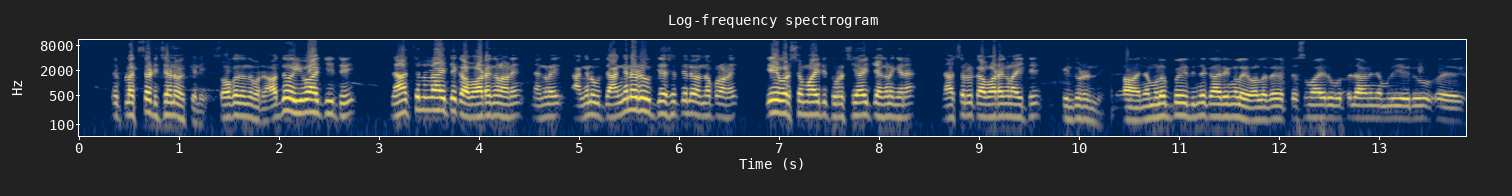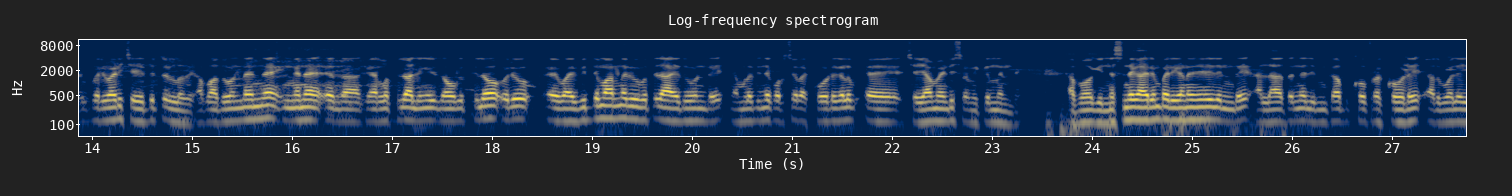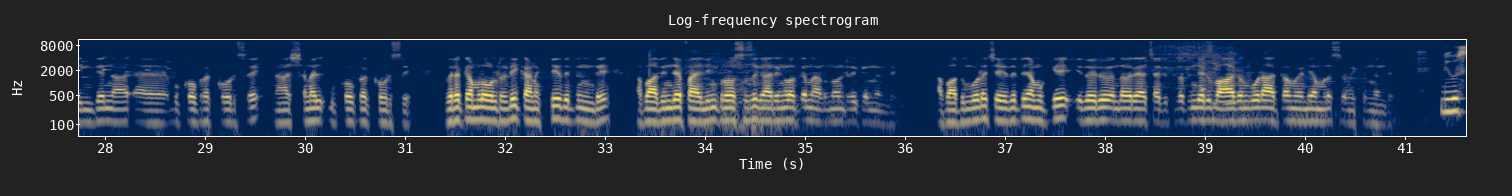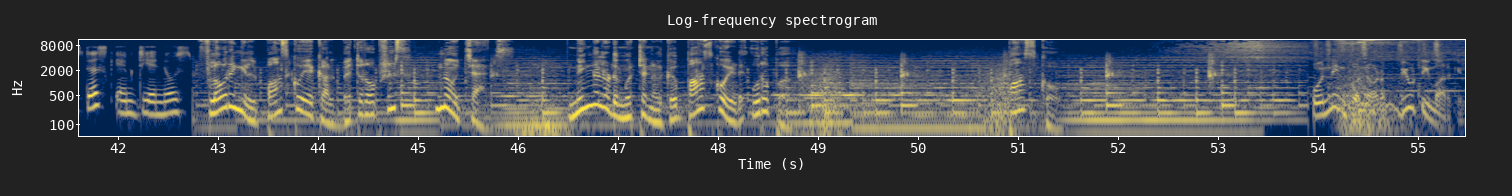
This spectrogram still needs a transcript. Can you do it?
ഫ്ലെക്സ് അടിച്ചാണ് വെക്കൽ. സ്വാഗതം എന്ന് പറഞ്ഞത് അത് ഒഴിവാക്കിയിട്ട് നാച്ചുറലായിട്ട് കവാടങ്ങളാണ് ഞങ്ങൾ അങ്ങനെ അങ്ങനെ ഒരു ഉദ്ദേശത്തിൽ വന്നപ്പോഴാണ് ഏഴ് വർഷമായിട്ട് തുടർച്ചയായിട്ട് ഞങ്ങളിങ്ങനെ നാച്ചുറൽ കവാടങ്ങളായിട്ട് പിന്തുടരുന്നത് ആ നമ്മളിപ്പോ ഇതിന്റെ കാര്യങ്ങൾ വളരെ വ്യത്യസ്തമായ രൂപത്തിലാണ് നമ്മൾ ഈ ഒരു പരിപാടി ചെയ്തിട്ടുള്ളത്. അപ്പൊ അതുകൊണ്ട് തന്നെ ഇങ്ങനെ എന്താ കേരളത്തിലോ അല്ലെങ്കിൽ ലോകത്തിലോ ഒരു വൈവിധ്യമാർന്ന രൂപത്തിലായതുകൊണ്ട് നമ്മൾ ഇതിന്റെ കുറച്ച് റെക്കോർഡുകൾ ചെയ്യാൻ വേണ്ടി ശ്രമിക്കുന്നുണ്ട്. അപ്പോൾ ഗിന്നസിന്റെ കാര്യം പരിഗണനയിലുണ്ട്. അല്ലാതെ തന്നെ ലിംക ബുക്ക് ഓഫ് റെക്കോർഡ് അതുപോലെ Indian book of records national book of records ഇവരൊക്കെ നമ്മൾ ഓൾറെഡി കണക്ട് ചെയ്തിട്ടുണ്ട്. അപ്പോൾ അതിന്റെ ഫയലിംഗ് പ്രോസസ്സ് കാര്യങ്ങളൊക്കെ നടന്നുകൊണ്ടിരിക്കുന്നുണ്ട്. അപ്പോൾ അതും കൂടെ ചെയ്തിട്ട് നമുക്ക് ഇതൊരു എന്താ പറയുക ചരിത്രത്തിന്റെ ഒരു ഭാഗം കൂടെ ആക്കാൻ വേണ്ടി നമ്മൾ ശ്രമിക്കുന്നുണ്ട്. News desk M T N news ഫ്ലോറിംഗിൽ പാസ്കോയേക്കാൾ ബെറ്റർ ഓപ്ഷൻസ് നോ ചാൻസ് നിങ്ങളുടെ മുറ്റങ്ങൾക്ക് പാസ്കോയുടെ ഉറപ്പ്. പാസ്കോ പൊന്നിൻ പൊന്നോണം ബ്യൂട്ടി മാർക്കിൽ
